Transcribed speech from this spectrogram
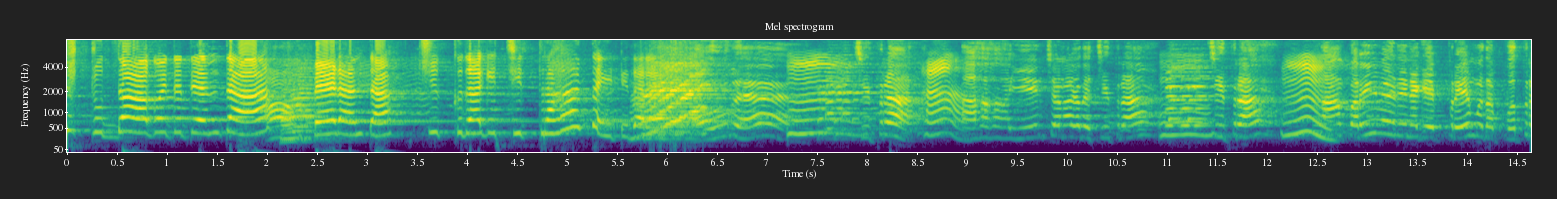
ಇಷ್ಟು ಉದ್ದ ಆಗೋಯ್ತತೆ ಅಂತ ಬೇಡ ಅಂತ ಚಿಕ್ಕದಾಗಿ ಚಿತ್ರ ಅಂತ ಇಟ್ಟಿದ್ದಾರೆ. ಹ್ಮ್. ಚಿತ್ರ? ಹಾ. ಆಹಾಹಾ, ಏನ್ ಚೆನ್ನಾಗದೆ ಚಿತ್ರ? ಚಿತ್ರ? ಹ್ಮ್. ನಾ ಬರೀವೆ ನಿನಗೆ ಪ್ರೇಮದ ಪುತ್ರ.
